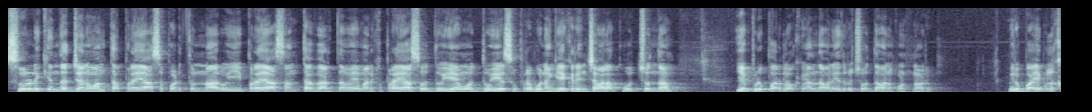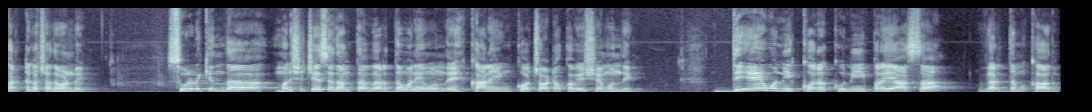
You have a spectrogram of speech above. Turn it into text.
సూర్యుని కింద జనమంతా ప్రయాస పడుతున్నారు ఈ ప్రయాస అంతా వ్యర్థమే. మనకి ప్రయాస వద్దు ఏమొద్దు. యేసుప్రభుని అంగీకరించాం. అలా కూర్చుందాం. ఎప్పుడు పరలోకం వెళ్దామని ఎదురు చూద్దాం అనుకుంటున్నారు. మీరు బైబిల్ కరెక్ట్గా చదవండి. సూర్యుని కింద మనిషి చేసేదంతా వ్యర్థమని ఉంది కానీ ఇంకో చోట ఒక విషయం ఉంది. దేవుని కొరకు నీ ప్రయాస వ్యర్థము కాదు.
